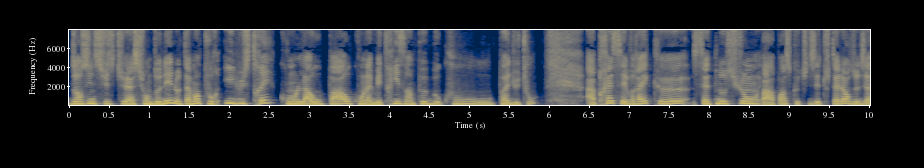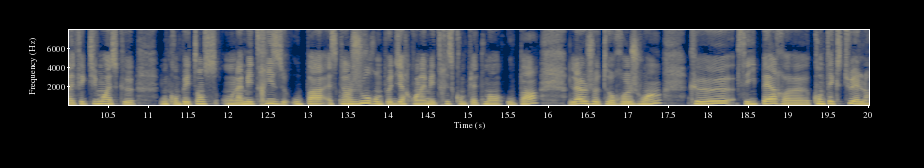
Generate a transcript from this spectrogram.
dans une situation donnée, notamment pour illustrer qu'on l'a ou pas, ou qu'on la maîtrise un peu beaucoup ou pas du tout. Après, c'est vrai que cette notion, par rapport à ce que tu disais tout à l'heure, de dire effectivement, est-ce que une compétence, on la maîtrise ou pas? Est-ce qu'un jour on peut dire qu'on la maîtrise complètement ou pas? Là, je te rejoins que c'est hyper euh, contextuel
